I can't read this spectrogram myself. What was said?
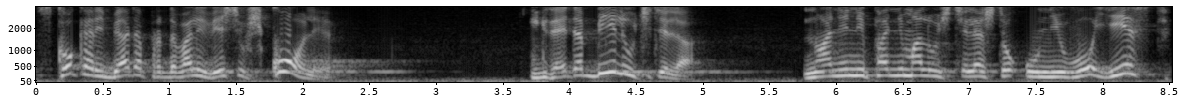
Сколько ребята продавали вещи в школе. Их за это били учителя. Но они не понимали, учителя, что у него есть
